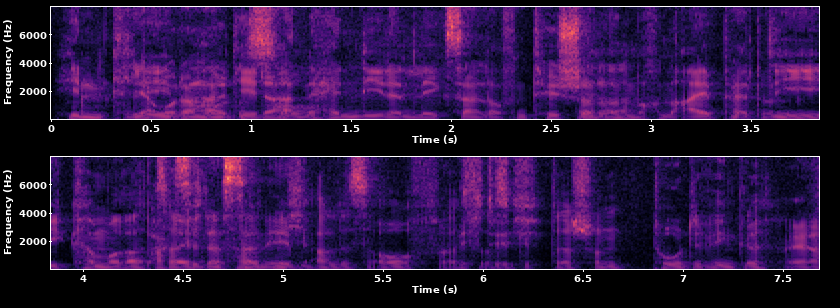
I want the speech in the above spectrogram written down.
hinkleben. oder halt jeder so. hat ein Handy, dann legst du halt auf den Tisch oder Ja. noch ein iPad und Die Kamera du zeichnet das halt daneben. nicht alles auf. Also es Richtig. gibt da schon tote Winkel. Ja,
